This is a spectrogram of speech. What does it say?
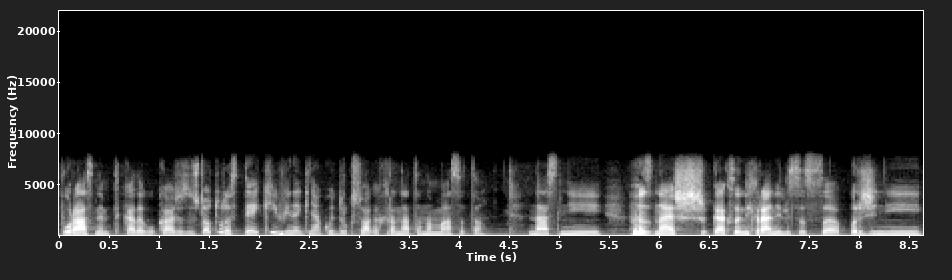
пораснем, така да го кажа. Защото растейки винаги някой друг слага храната на масата. Нас ни, знаеш как са ни хранили с пържени,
